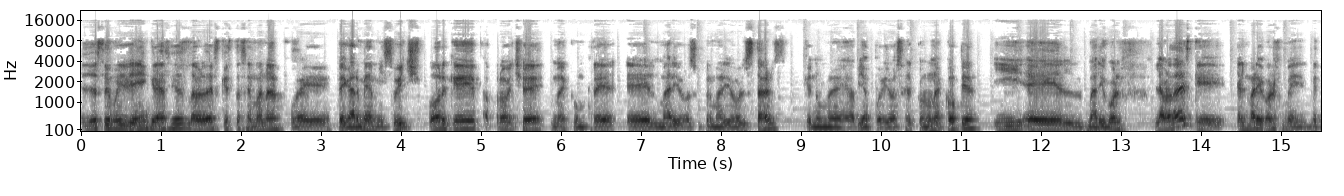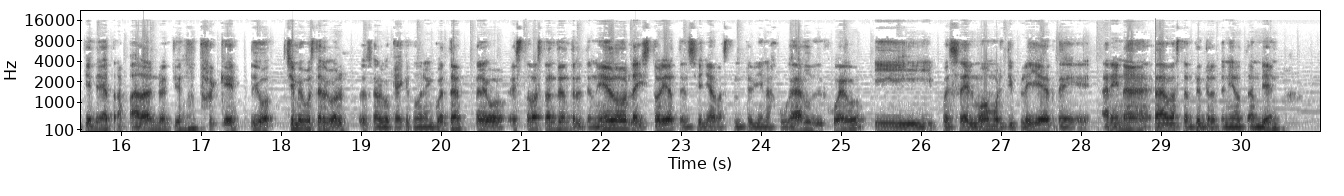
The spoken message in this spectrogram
Yo estoy muy bien, gracias. La verdad es que esta semana fue pegarme a mi Switch porque aproveché, me compré el Mario Super Mario All Stars que no me había podido hacer con una copia y el Mario Golf La verdad es que el Mario Golf me, me, tiene atrapada, no entiendo por qué. Digo, sí me gusta el golf, es algo que hay que tomar en cuenta, pero está bastante entretenido, la historia te enseña bastante bien a jugar el juego y pues el modo multiplayer de arena está bastante entretenido también.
